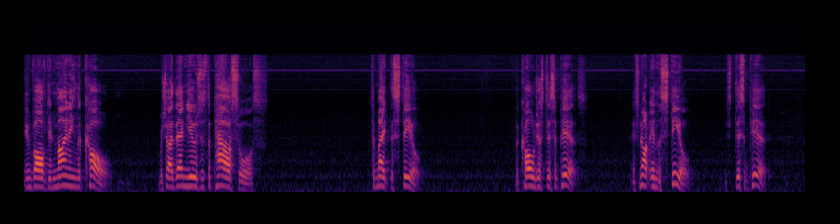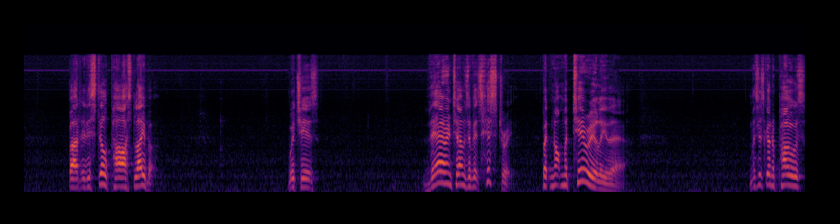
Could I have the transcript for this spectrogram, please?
involved in mining the coal, which I then use as the power source to make the steel. The coal just disappears. It's not in the steel, it's disappeared. But it is still past labour, which is there in terms of its history, but not materially there. And this is going to pose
